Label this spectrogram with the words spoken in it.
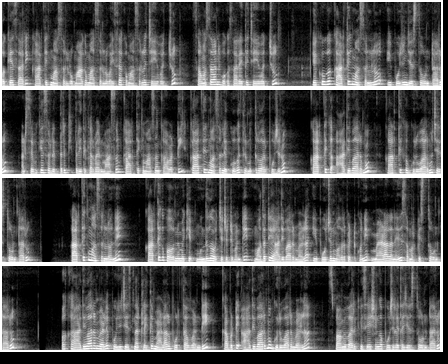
ఒకేసారి కార్తీక మాసంలో మాఘ మాసంలో వైశాఖ మాసంలో చేయవచ్చు సంవత్సరానికి ఒకసారి అయితే చేయవచ్చు. ఎక్కువగా కార్తీక మాసంలో ఈ పూజను చేస్తూ ఉంటారు. అంటే శివకేశవులు ఇద్దరికీ ప్రీతికరమైన మాసం కార్తీక మాసం కాబట్టి కార్తీక మాసంలో ఎక్కువగా త్రిమూర్తుల వారి పూజను కార్తీక ఆదివారము కార్తీక గురువారము చేస్తూ ఉంటారు. కార్తీక మాసంలోనే కార్తీక పౌర్ణమికి ముందుగా వచ్చేటటువంటి మొదటి ఆదివారం వేళ ఈ పూజను మొదలు పెట్టుకొని మేళాలు అనేది సమర్పిస్తూ ఉంటారు. ఒక ఆదివారం వేళ పూజ చేసినట్లయితే మేళాలు పూర్తవ్వండి. కాబట్టి ఆదివారము గురువారం వేళ స్వామివారికి విశేషంగా పూజలు అయితే చేస్తూ ఉంటారు.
